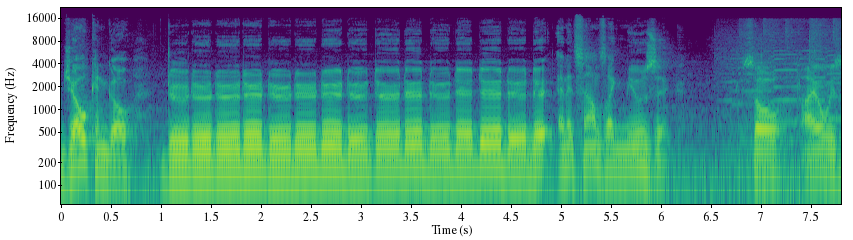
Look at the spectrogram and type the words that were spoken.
Joe can go do do do do do do do do do do do do do do and it sounds like music. So I always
